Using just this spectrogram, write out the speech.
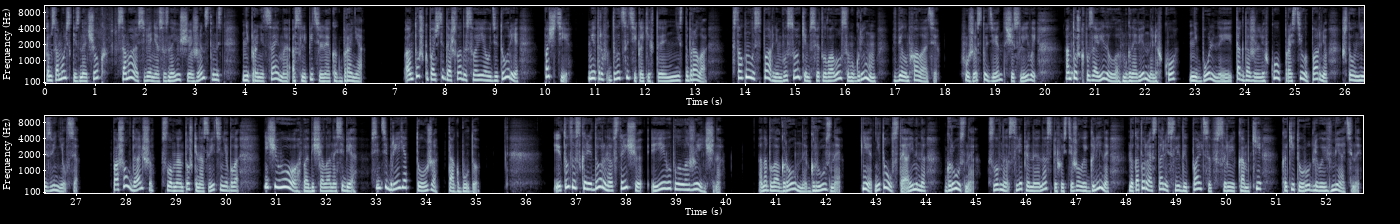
комсомольский значок, сама себя не осознающая женственность, непроницаемая, ослепительная, как броня. Антошка почти дошла до своей аудитории, почти, метров двадцати каких-то не добрала, столкнулась с парнем высоким, светловолосым, угрюмым, в белом халате. Уже студент, счастливый. Антошка позавидовала, мгновенно, легко, не больно, и так даже легко простила парню, что он не извинился. Пошел дальше, словно Антошки на свете не было. «Ничего», — пообещала она себе, — «в сентябре я тоже так буду». И тут из коридора навстречу ей выплыла женщина. Она была огромная, грузная. Нет, не толстая, а именно грузная, словно слепленная наспех из тяжелой глины, на которой остались следы пальцев, сырые комки, какие-то уродливые вмятины.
